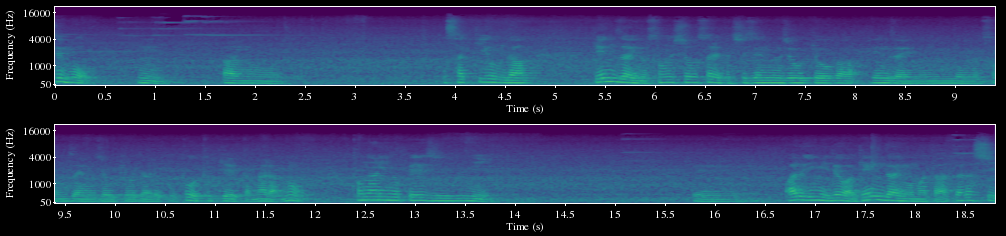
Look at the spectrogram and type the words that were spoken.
でもうんあのさっき読んだ現在の損傷された自然の状況が現在の人間の存在の状況であることを解き得た奈良の隣のページに、えーある意味では現代もまた新しい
